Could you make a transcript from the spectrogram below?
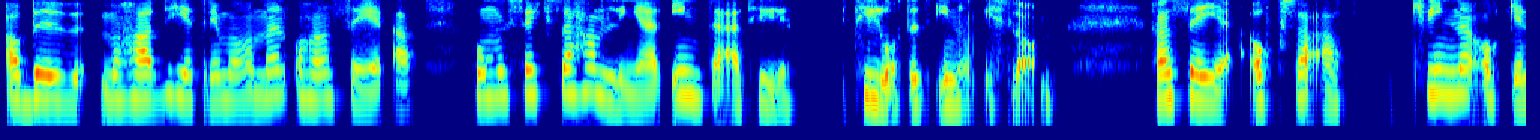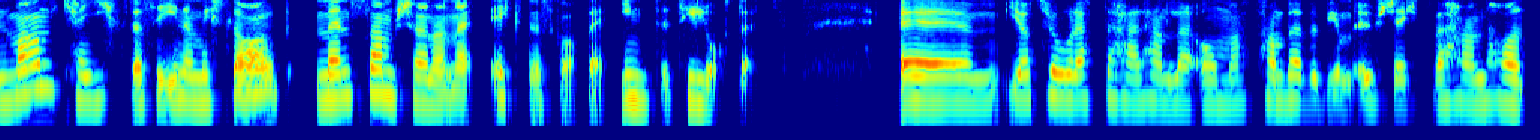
Abu Muhad heter imamen och han säger att homosexuella handlingar inte är till, tillåtet inom islam. Han säger också att kvinna och en man kan gifta sig inom islam men samkönade äktenskap är inte tillåtet. Ehm, jag tror att det här handlar om att han behöver be om ursäkt för han har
